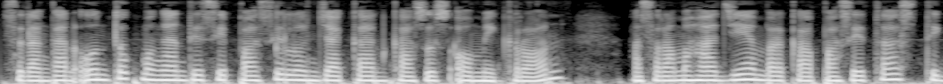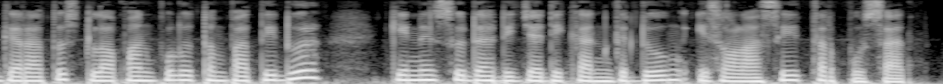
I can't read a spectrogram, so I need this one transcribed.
Sedangkan untuk mengantisipasi lonjakan kasus Omikron, asrama haji yang berkapasitas 380 tempat tidur kini sudah dijadikan gedung isolasi terpusat.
